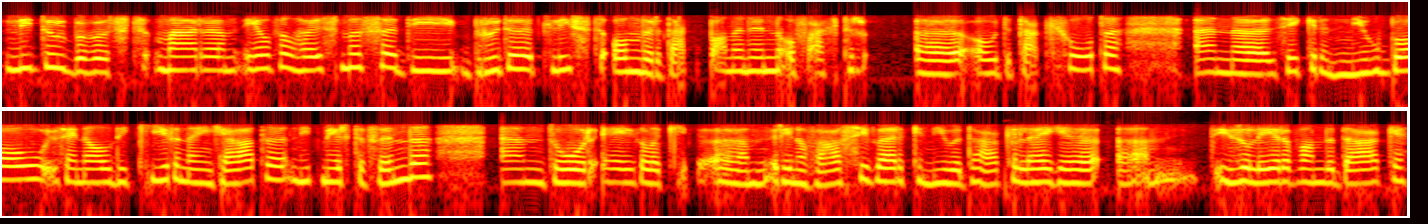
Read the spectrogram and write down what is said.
niet doelbewust, maar um, heel veel huismussen die broeden het liefst onder dakpannen in of achter uh, oude dakgoten. En uh, zeker in nieuwbouw zijn al die kieren en gaten niet meer te vinden. En door eigenlijk um, renovatiewerken, nieuwe daken leggen, um, het isoleren van de daken,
